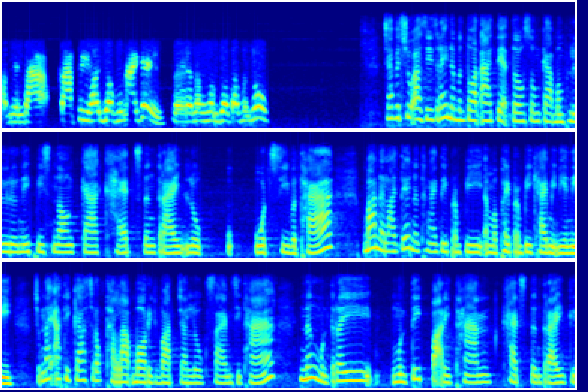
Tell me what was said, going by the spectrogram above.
អត់មានថាការពារឲ្យយកខ្លួនឯងទេតែហ្នឹងខ្ញុំយកទៅមិននោះចាវិទ្យុអាស៊ីសេរីនៅមិនទាន់អាចតាក់ទងសុំការបំភ្លឺរឿងនេះពីស្នងការខេត្តស្ទឹងត្រែងលោកអួតស៊ីវថា បាននៅឡើយទេនៅថ្ងៃទី7 27ខែមីនានេះចំណែកអធិការស្រុកថាឡាបរិវត្តចាលោកសែមស៊ីថានិងមន្ត្រីមន្ទីរបរិស្ថានខេត្តស្ទឹងត្រែងគឺ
